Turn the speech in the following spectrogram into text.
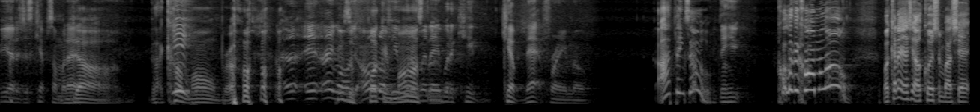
He had to just kept some of that. dog. Like, come on, bro. Uh, and I ain't gonna. He's hold you, I don't know if he would have been able to keep kept that frame though. I think so. Then he Go look at Karl Malone. But can I ask y'all a question about Shaq?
